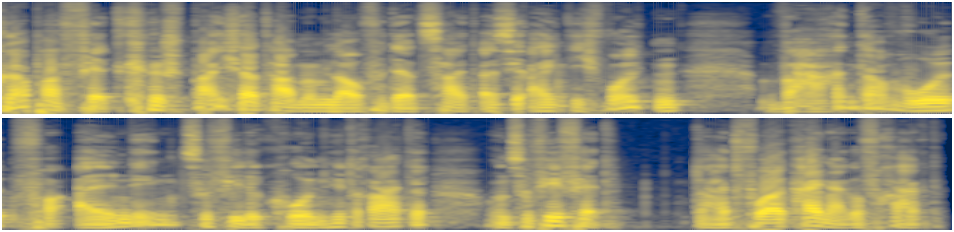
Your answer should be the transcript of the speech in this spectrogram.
Körperfett gespeichert haben im Laufe der Zeit, als sie eigentlich wollten, waren da wohl vor allen Dingen zu viele Kohlenhydrate und zu viel Fett. Da hat vorher keiner gefragt,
